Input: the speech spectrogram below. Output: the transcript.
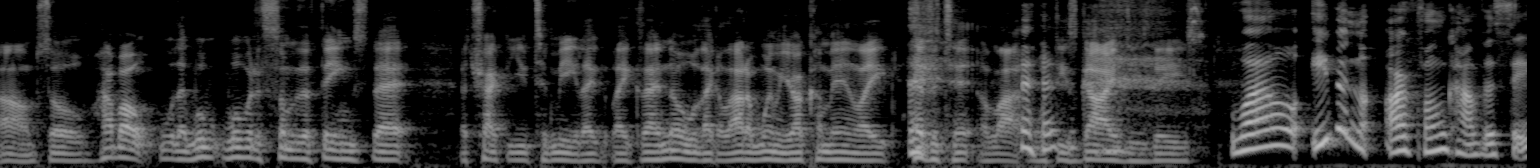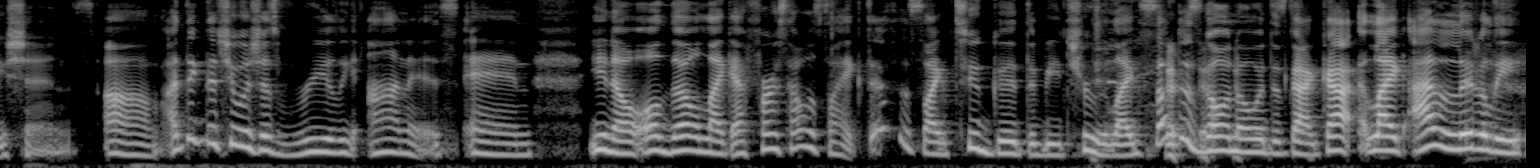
Um, so how about like what, what were some of the things that attracted you to me? Like like cause I know like a lot of women y'all come in like hesitant a lot with these guys these days. Well, even our phone conversations, um, I think that she was just really honest. And, you know, although like at first I was like, this is like too good to be true. Like something's going on with this guy. God, like I literally,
